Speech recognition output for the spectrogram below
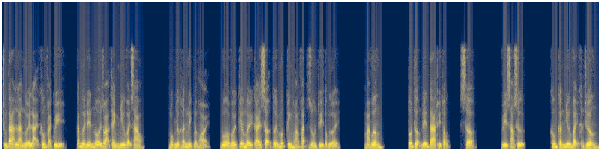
Chúng ta là người lại không phải quỷ, các ngươi đến nỗi dọa thành như vậy sao? Một nhược hân nghịch ngầm hỏi, đùa với kia mấy cái sợ tới mức kinh hoàng phát run thủy tộc người. Ma vương, tôn thượng đến ta thủy tộc, sợ. Vì sao sự? Không cần như vậy khẩn trương,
